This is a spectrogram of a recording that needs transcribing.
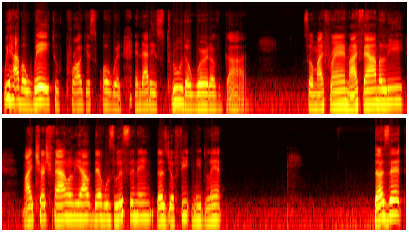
We have a way to progress forward, and that is through the Word of God. So, my friend, my family, my church family out there who's listening, does your feet need lamp? Does it?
